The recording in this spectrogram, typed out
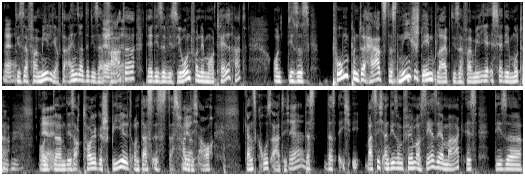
ja. dieser Familie. Auf der einen Seite dieser ja, Vater, ja. der diese Vision von dem Hotel hat und dieses pumpende Herz, das nie stehen bleibt dieser Familie, ist ja die Mutter. Mhm. Und ja, ja. Ähm, die ist auch toll gespielt und das ist, das fand ja. ich auch ganz großartig. Das, das ich, was ich an diesem Film auch sehr, sehr mag, ist diese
